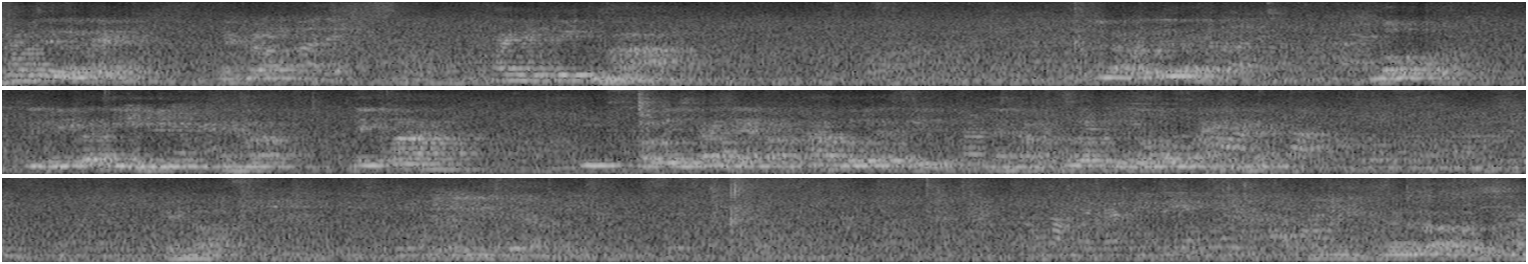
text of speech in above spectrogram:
ถ้าเจอเนี่ยนะครับ ให้คลิกขวาเราเลือกลบหรือไม่ก็ดีนะครับ ในภาพ installation นะครับภาพลบแต่สื่อนะครับเพื่อถือลบใหม่นะครับแล้วก็ใช้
